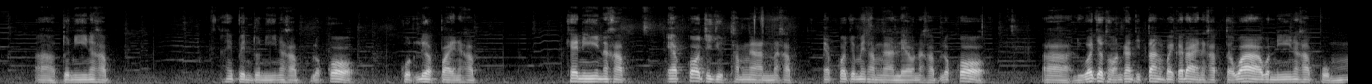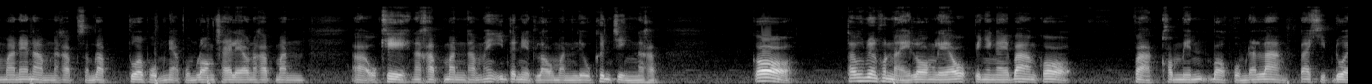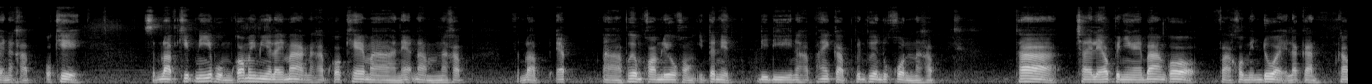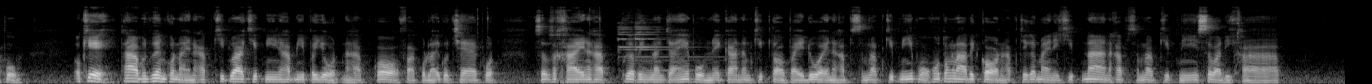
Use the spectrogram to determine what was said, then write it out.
ตัวนี้นะครับ ให้เป็นตัวนี้นะครับ แล้วก็กดเลือกไปนะครับ แค่นี้นะครับแอปก็จะหยุดทำงานนะครับแอปก็จะไม่ทำงานแล้วนะครับ แล้วก็หรือว่าจะถอนการติดตั้งไปก็ได้นะครับ แต่ว่าวันนี้นะครับผมมาแนะนำนะครับสำหรับตัวผมเนี่ยผมลองใช้แล้วนะครับ มันอโอเคนะครับ มันทำให้อินเทอร์เน็ตเรามันเร็วขึ้นจริงนะครับ ก็ถ้าเพื่อนๆคนไหนลองแล้วเป็นยังไงบ้างก็ฝากคอมเมนต์บอกผมด้านล่างใต้คลิปด้วยนะครับโอเคสำหรับคลิปนี้ผมก็ไม่มีอะไรมากนะครับ ก็แค่มาแนะนำนะครับสำหรับแอป เพิ่มความเร็วของอินเทอร์เน็ตดีๆนะครับให้กับเพื่อนๆทุกคนนะครับ ถ้าใช้แล้วเป็นยังไงบ้างก็ฝากคอมเมนต์ด้วยแล้วกันครับผมโอเค ถ้าเพื่อนๆคนไหนนะครับคิดว่าคลิปนี้นะครับมีประโยชน์นะครับก็ฝากกดไลค์กดแชร์กด subscribe นะครับเพื่อเป็นกำลังใจให้ผมในการทำคลิปต่อไปด้วยนะครับสำหรับคลิปนี้ผมคงต้องลาไปก่อนครับเจอกันใหม่ในคลิปหน้านะครับสำหรับคลิปนี้สวัสดีครับ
